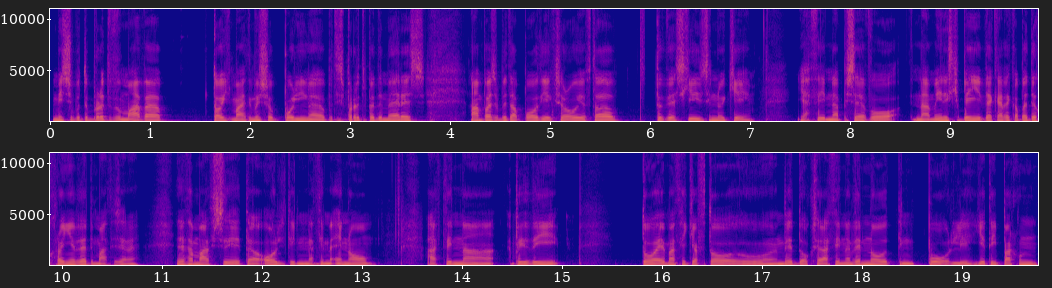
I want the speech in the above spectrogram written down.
μη από την πρώτη εβδομάδα το έχει μάθει. Μη πολύ να- από τις πρώτες πέντε μέρες. Αν πας με τα πόδια, ξέρω εγώ γι' αυτό, το διασχίζεις είναι οκ. Η Αθήνα πιστεύω να μείνεις και πήγε 10-15 χρόνια δεν τη μάθει. Δεν θα μάθει όλη την Αθήνα. Ενώ Αθήνα, επειδή το έμαθε και αυτό, δεν το ξέρω. Αθήνα δεν εννοώ την πόλη, γιατί υπάρχουν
